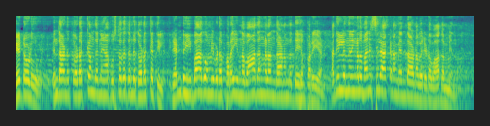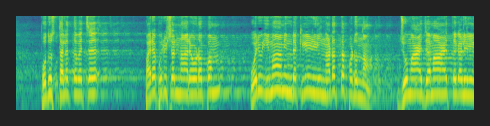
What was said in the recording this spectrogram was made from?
കേട്ടോളൂ. എന്താണ് തുടക്കം തന്നെ ആ പുസ്തകത്തിന്റെ തുടക്കത്തിൽ? രണ്ട് വിഭാഗവും ഇവിടെ പറയുന്ന വാദങ്ങൾ എന്താണെന്ന് അദ്ദേഹം പറയുകയാണ്. അതിൽ നിന്ന് നിങ്ങൾ മനസ്സിലാക്കണം എന്താണ് അവരുടെ വാദം എന്ന്. പൊതുസ്ഥലത്ത് വെച്ച് പരപുരുഷന്മാരോടൊപ്പം ഒരു ഇമാമിന്റെ കീഴിൽ നടത്തപ്പെടുന്ന ജുമാ ജമാഅത്തുകളിൽ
